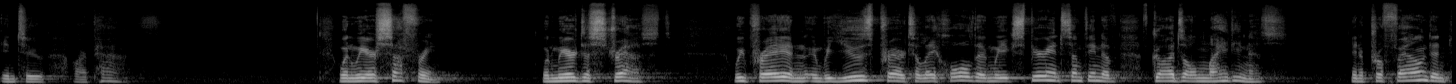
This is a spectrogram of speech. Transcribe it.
into our path. When we are suffering, when we are distressed, we pray and, and we use prayer to lay hold and we experience something of, of God's almightiness in a profound and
